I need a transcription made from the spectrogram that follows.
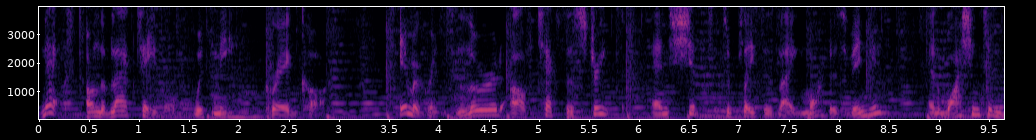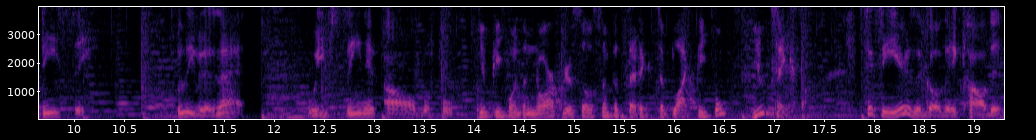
Next on the Black Table with me, Greg Carr. Immigrants lured off Texas streets and shipped to places like Martha's Vineyard and Washington, D.C. Believe it or not, we've seen it all before. You people in the North, you're so sympathetic to black people, you take them. 60 years ago, they called it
